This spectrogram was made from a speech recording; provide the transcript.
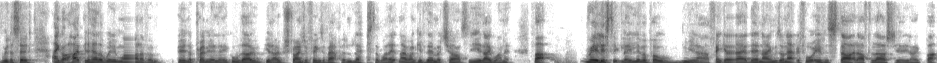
we'd have said, I ain't got a hope in hell of winning one of them, being the Premier League. Although, you know, stranger things have happened. Leicester won it. No one give them a chance the year they won it. But realistically, Liverpool, you know, I think their name was on that before it even started after last year, you know. But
